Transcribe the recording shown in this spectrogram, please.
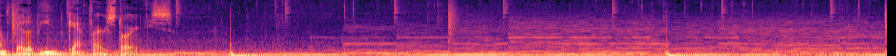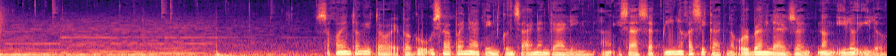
ang Philippine Campfire Stories. Sa kwentong ito ay pag-uusapan natin kung saan nanggaling ang isa sa pinakasikat na urban legend ng Iloilo,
